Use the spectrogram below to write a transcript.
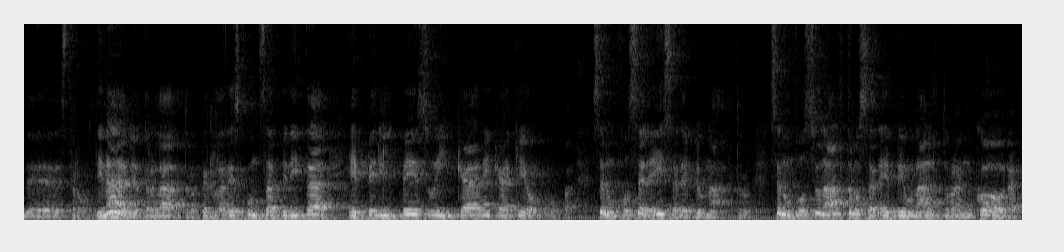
eh, straordinario, tra l'altro, per la responsabilità e per il peso in carica che occupa. Se non fosse lei sarebbe un altro, se non fosse un altro sarebbe un altro ancora.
